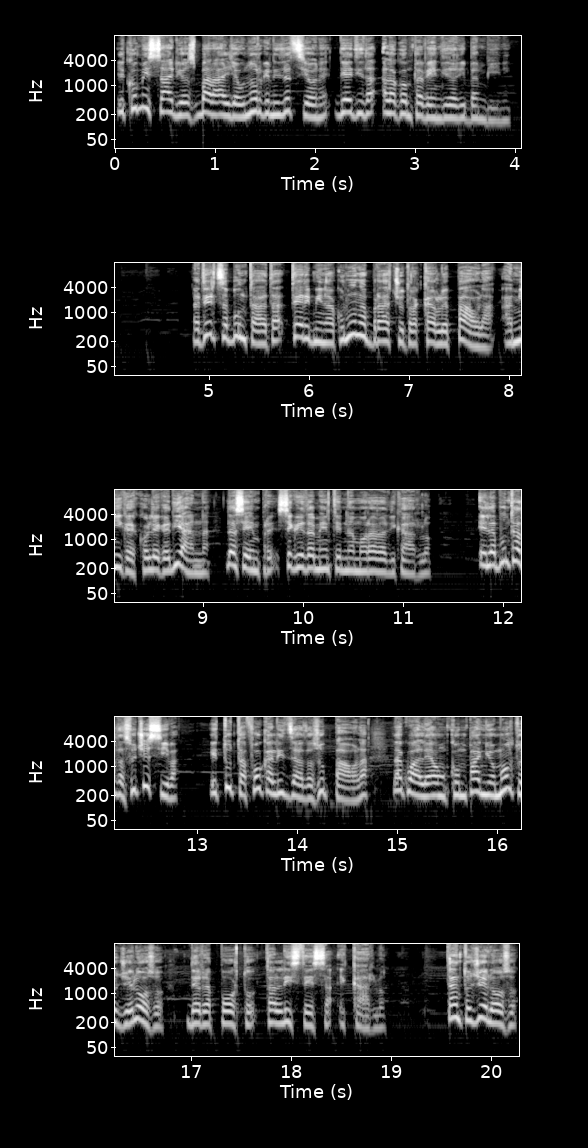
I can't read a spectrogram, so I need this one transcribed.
il commissario sbaraglia un'organizzazione dedita alla compravendita di bambini. La terza puntata termina con un abbraccio tra Carlo e Paola, amica e collega di Anna, da sempre segretamente innamorata di Carlo. E la puntata successiva è tutta focalizzata su Paola, la quale ha un compagno molto geloso del rapporto tra lei stessa e Carlo. Tanto geloso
